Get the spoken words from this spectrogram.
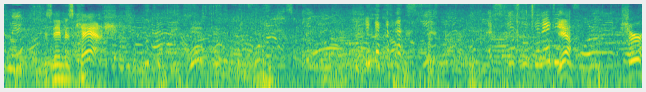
his name? His name is Cash. Excuse me. Excuse me. Can I take Yeah. a photo? Sure,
